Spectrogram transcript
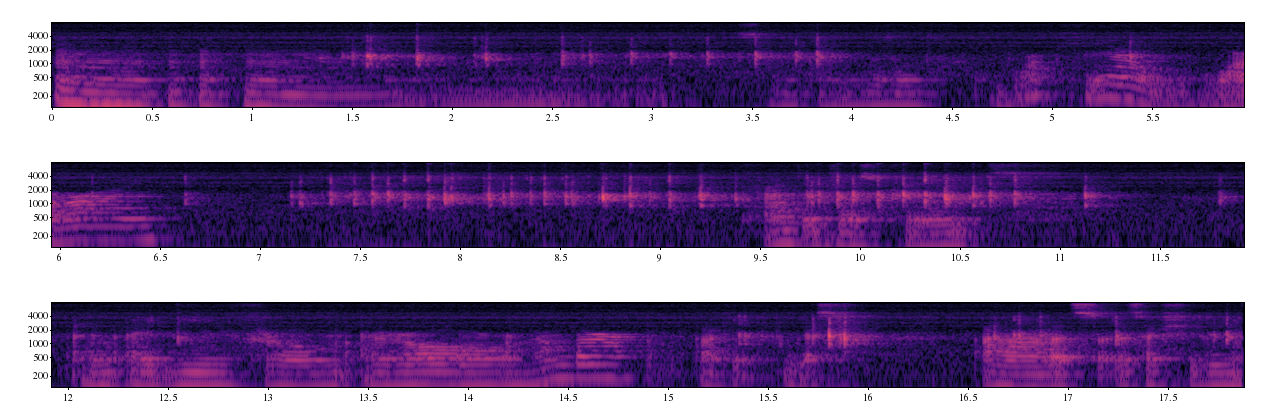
Something doesn't work here. Why? Can't I just create an ID from a raw number. Okay, yes. Uh, that's that's actually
